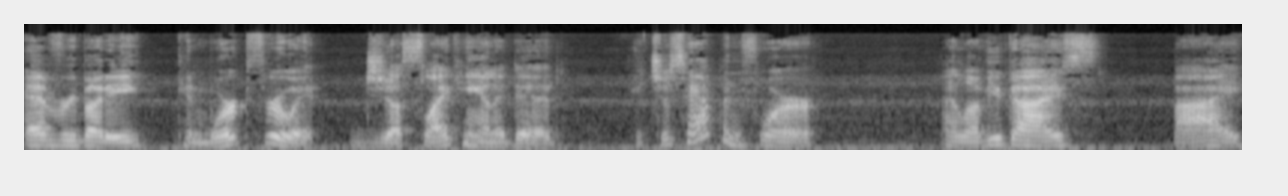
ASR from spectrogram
everybody can work through it just like Hannah did. It just happened for her. I love you guys. Bye.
